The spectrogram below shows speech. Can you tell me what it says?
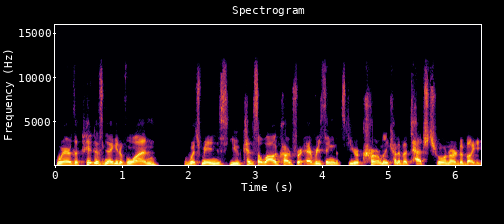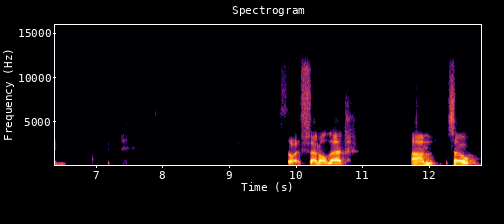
where the PID is negative one, which means you can, it's a wildcard for everything that you're currently kind of attached to in our debugging. So I said all that. Um, so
